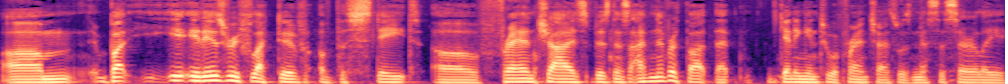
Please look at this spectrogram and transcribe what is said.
um, but it is reflective of the state of franchise business. I've never thought that getting into a franchise was necessarily,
